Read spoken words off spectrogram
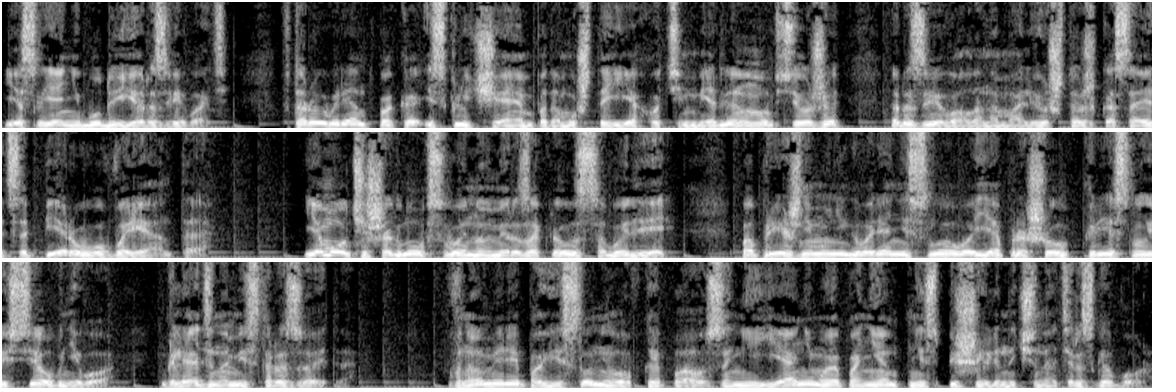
если я не буду ее развивать. Второй вариант пока исключаем, потому что я хоть и медленно, но все же развивал аномалию. Что же касается первого варианта... Я молча шагнул в свой номер и закрыл за собой дверь. По-прежнему, не говоря ни слова, я прошел к креслу и сел в него, глядя на мистера Зойта. В номере повисла неловкая пауза. Ни я, ни мой оппонент не спешили начинать разговор.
